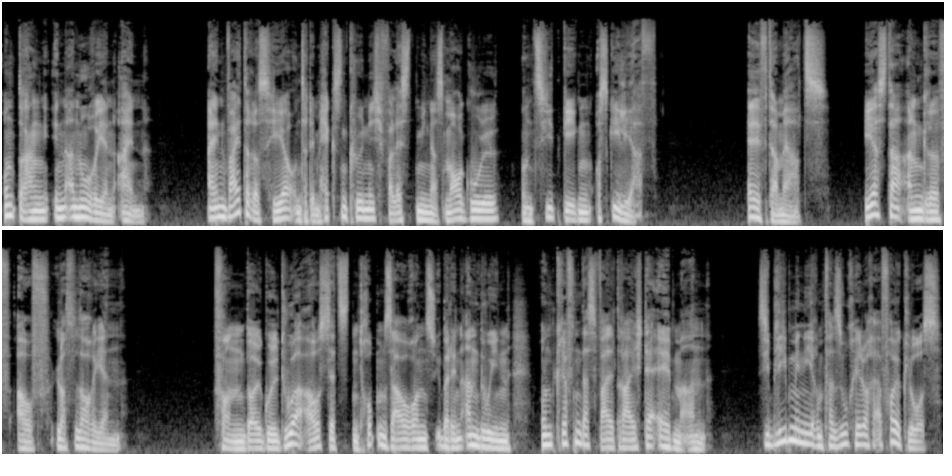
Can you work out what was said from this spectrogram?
und drang in Anorien ein. Ein weiteres Heer unter dem Hexenkönig verlässt Minas Morgul und zieht gegen Osgiliath. 11. März. Erster Angriff auf Lothlorien. Von Dol Guldur aus setzten Truppen Saurons über den Anduin und griffen das Waldreich der Elben an. Sie blieben in ihrem Versuch jedoch erfolglos,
